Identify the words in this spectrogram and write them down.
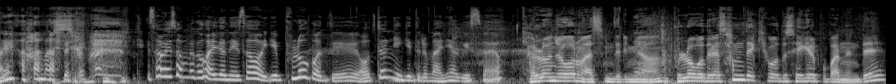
네. 한 마디씩만. 사회 선물과 관련해서 이게 블로거들 어떤 얘기들을 많이 하고 있어요? 결론적으로 말씀드리면 블로거들의 3대 키워드 3개를 뽑았는데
